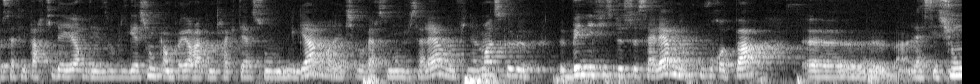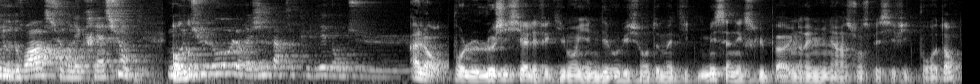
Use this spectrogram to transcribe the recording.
ça fait partie d'ailleurs des obligations que l'employeur a contractées à son égard relatives au versement du salaire. Donc, finalement, est-ce que le, bénéfice de ce salaire ne couvre pas ben, la cession de droits sur les créations? Modulo, le régime particulier dont tu... Alors, pour le logiciel, effectivement, il y a une dévolution automatique, mais ça n'exclut pas une rémunération spécifique pour autant.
